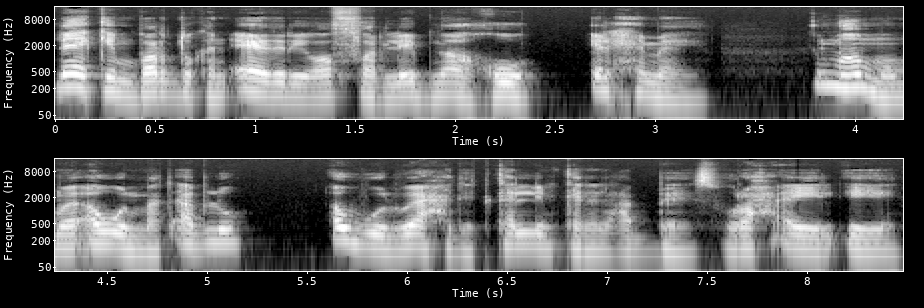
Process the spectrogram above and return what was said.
لكن برضه كان قادر يوفر لابن أخوه الحماية. المهم هما أول ما اتقابلوا أول واحد اتكلم كان العباس وراح قايل إيه؟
